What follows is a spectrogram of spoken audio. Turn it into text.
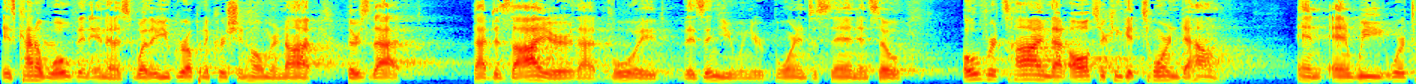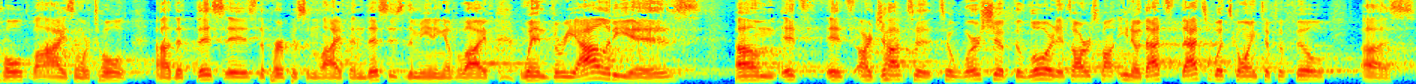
is kind of woven in us. Whether you grew up in a Christian home or not, there's that, that desire, that void that's in you when you're born into sin. And so over time, that altar can get torn down. And, and we, we're told lies and we're told uh, that this is the purpose in life and this is the meaning of life when the reality is um, it's, it's our job to, to worship the Lord. It's our response. You know, that's, that's what's going to fulfill us.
